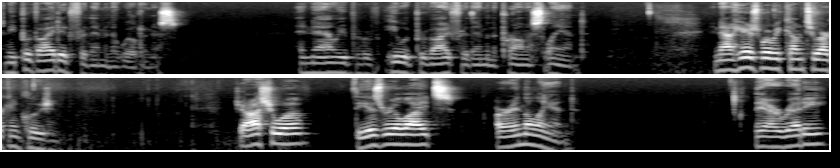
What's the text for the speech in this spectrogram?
And He provided for them in the wilderness. And now He, he would provide for them in the promised land. And now here's where we come to our conclusion. Joshua, the Israelites are in the land. They are ready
